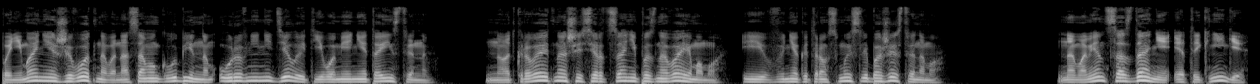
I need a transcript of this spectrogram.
Понимание животного на самом глубинном уровне не делает его менее таинственным, но открывает наши сердца непознаваемому и, в некотором смысле, божественному. На момент создания этой книги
